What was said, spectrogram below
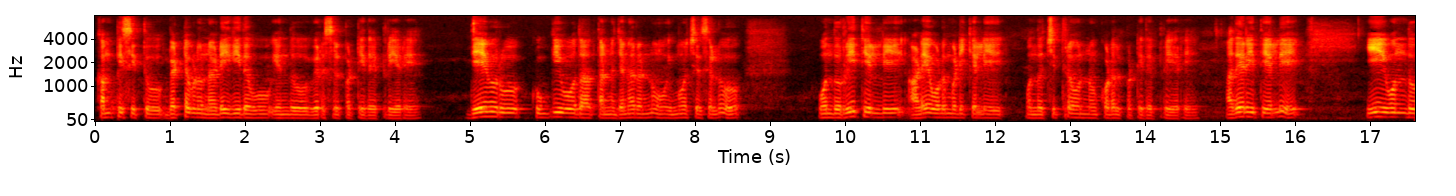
ಕಂಪಿಸಿತು, ಬೆಟ್ಟಗಳು ನಡಿಗಿದವು ಎಂದು ವಿವರಿಸಲ್ಪಟ್ಟಿದೆ ಪ್ರಿಯರೇ. ದೇವರು ಕುಗ್ಗಿ ಹೋದ ತನ್ನ ಜನರನ್ನು ವಿಮೋಚಿಸಲು ಒಂದು ರೀತಿಯಲ್ಲಿ ಹಳೆ ಒಡಂಬಡಿಕೆಯಲ್ಲಿ ಒಂದು ಚಿತ್ರವನ್ನು ಕೊಡಲ್ಪಟ್ಟಿದೆ ಪ್ರಿಯರೇ. ಅದೇ ರೀತಿಯಲ್ಲಿ ಈ ಒಂದು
